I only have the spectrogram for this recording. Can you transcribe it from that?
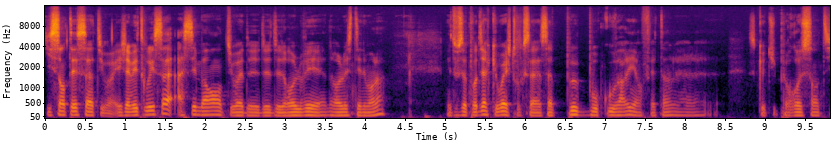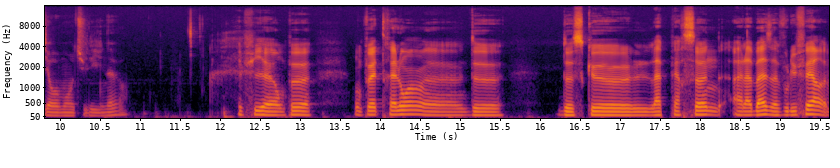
qui sentait ça, tu vois. Et j'avais trouvé ça assez marrant, tu vois, de, de, de relever, de relever cet élément-là. Et tout ça pour dire que ouais, je trouve que ça, peut beaucoup varier en fait, hein, ce que tu peux ressentir au moment où tu lis une œuvre. Et puis euh, on peut on peut être très loin euh, de de ce que la personne à la base a voulu faire.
